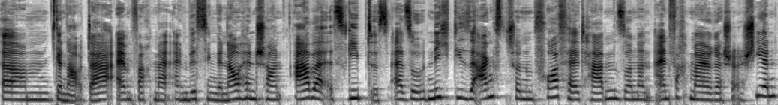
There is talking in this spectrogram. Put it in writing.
ähm, genau da einfach mal ein bisschen genau hinschauen. Aber es gibt es. Also nicht diese Angst schon im Vorfeld haben, sondern einfach mal recherchieren,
